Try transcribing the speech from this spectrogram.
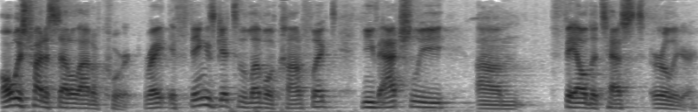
always try to settle out of court right? If things get to the level of conflict then you've actually um, failed a test earlier.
